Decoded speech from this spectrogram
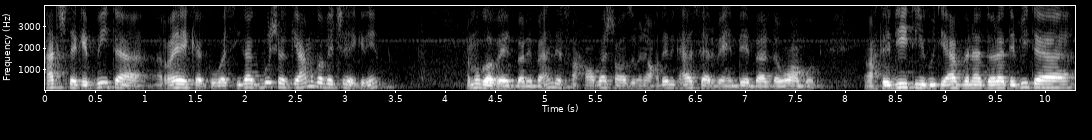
هر چی که بیت ریکه که وسیله بو شرکه همو گاوه چه کردین؟ همو گاوه بری صحابه شازو بن بید هر سر بود وقت ديتي قوتي اف بنا دولة بيتا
